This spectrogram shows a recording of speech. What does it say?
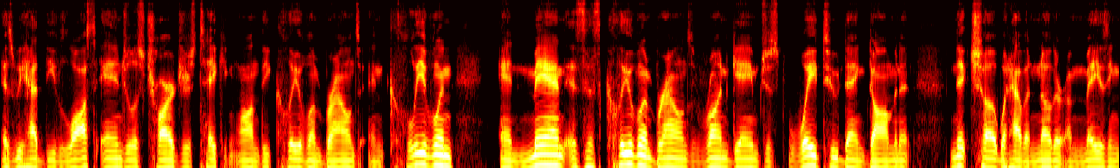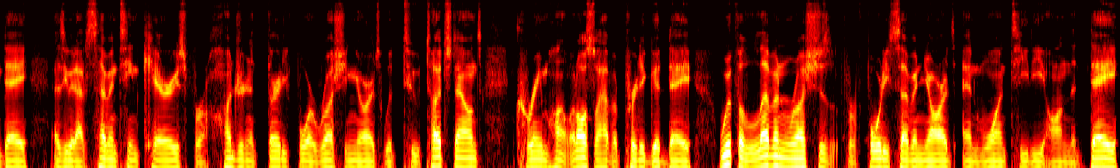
as we had the Los Angeles Chargers taking on the Cleveland Browns in Cleveland and man, is this Cleveland Browns run game just way too dang dominant. Nick Chubb would have another amazing day as he would have 17 carries for 134 rushing yards with two touchdowns. Kareem Hunt would also have a pretty good day with 11 rushes for 47 yards and one TD on the day.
